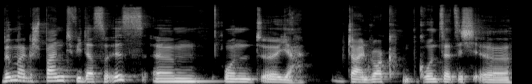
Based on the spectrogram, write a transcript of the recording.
Bin mal gespannt, wie das so ist. Ähm, und äh, ja, Giant Rock grundsätzlich äh,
